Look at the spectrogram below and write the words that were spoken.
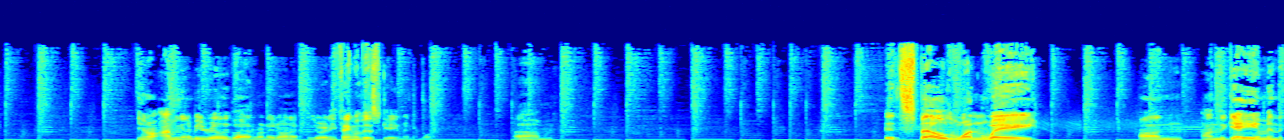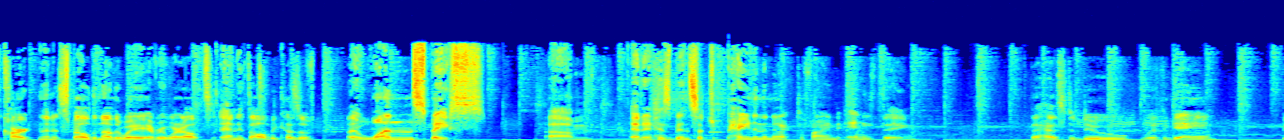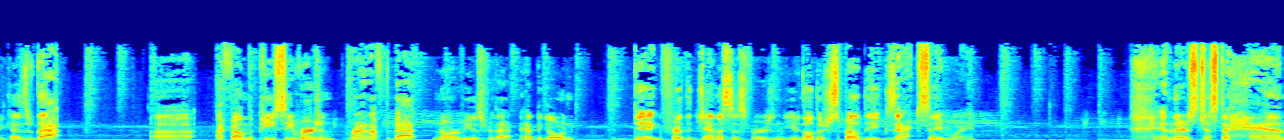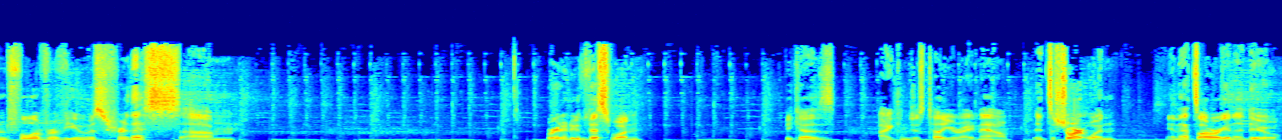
you know, I'm gonna be really glad when I don't have to do anything with this game anymore. Um, it's spelled one way on on the game in the cart, and then it's spelled another way everywhere else, and it's all because of uh, one space. Um, and it has been such a pain in the neck to find anything that has to do with the game because of that. Uh, I found the PC version right off the bat. No reviews for that. I had to go and dig for the Genesis version, even though they're spelled the exact same way. And there's just a handful of reviews for this. Um, we're going to do this one because I can just tell you right now It's a short one, and that's all we're gonna do.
